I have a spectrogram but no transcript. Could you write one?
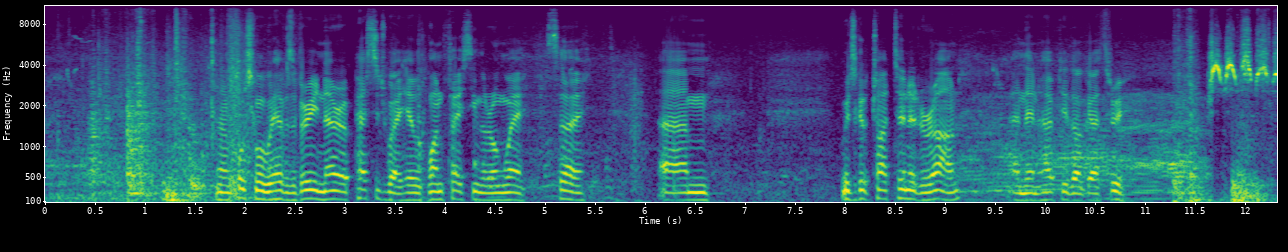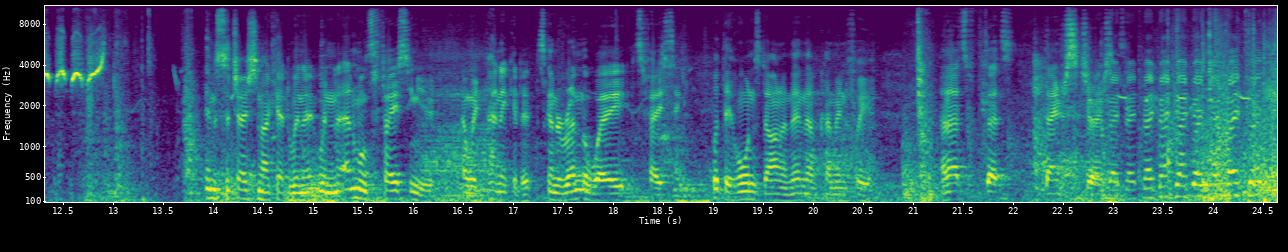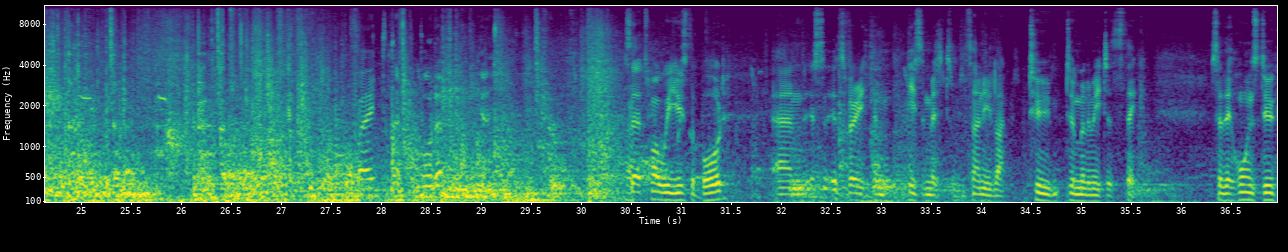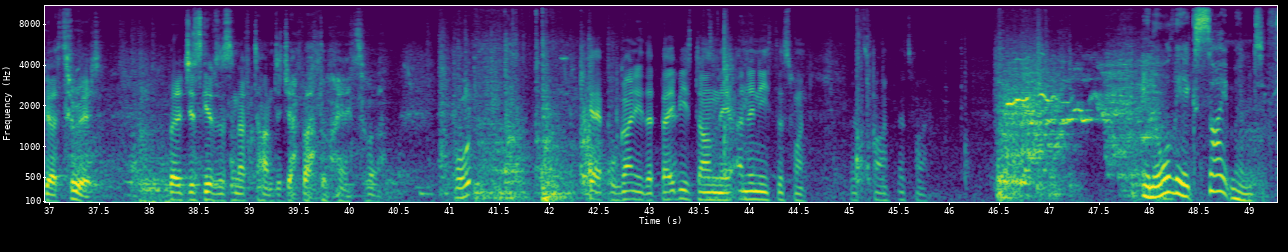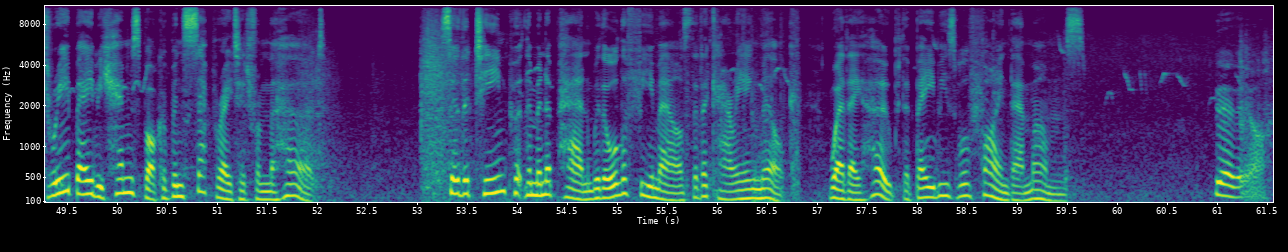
And unfortunately, what we have is a very narrow passageway here with one facing the wrong way. So um, we're just going to try to turn it around and then hopefully they'll go through. In a situation like that, when, it, when an animal's facing you and we panic at it, it's going to run the way it's facing. Put their horns down and then they'll come in for you. And that's that's a dangerous situation. Wait, wait, wait, wait, wait, wait, wait, wait, wait. Wait, lift the board up. Okay. So that's why we use the board. And it's, it's a very thin piece of metal. It's only like two, two millimeters thick. So the horns do go through it. But it just gives us enough time to jump out the way as well. Board. Okay, Pulgani, that baby's down there underneath this one. That's fine, that's fine. In all the excitement, three baby Gemsbok have been separated from the herd. So the team put them in a pen with all the females that are carrying milk, where they hope the babies will find their mums. There they are.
